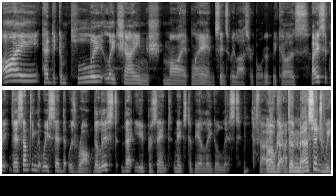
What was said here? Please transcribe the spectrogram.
I had to completely change my plan since we last recorded because basically there's something that we said that was wrong. The list that you present needs to be a legal list. So Oh god, the message we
